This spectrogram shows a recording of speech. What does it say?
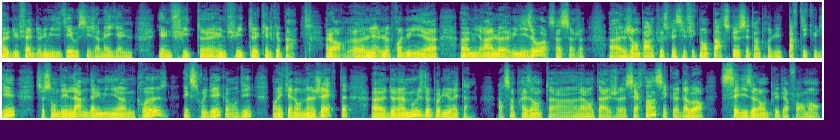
euh, du fait de l'humidité ou si jamais il y a une, fuite, quelque part. Alors le, produit Miral Uniso, ça, j'en parle tout spécifiquement parce que c'est un produit particulier. Ce sont des lames d'aluminium creuses extrudées, comme on dit, dans lesquelles on injecte de la mousse de polyuréthane. Alors ça présente un avantage certain, c'est que d'abord c'est l'isolant le plus performant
